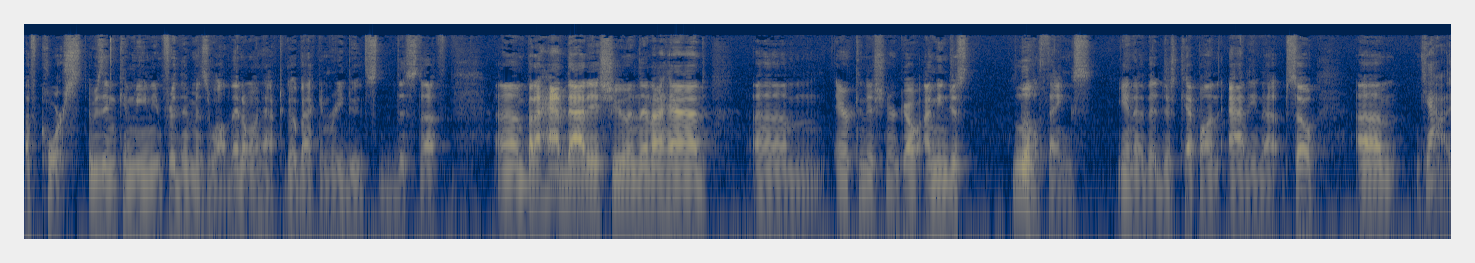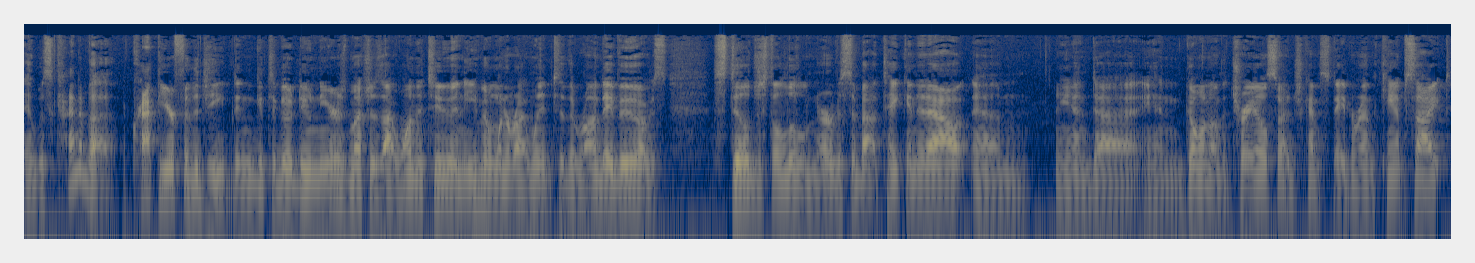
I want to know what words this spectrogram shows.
Of course. It was inconvenient for them as well. They don't want to have to go back and redo this, this stuff. Um, but i had that issue and then i had um, air conditioner go. I mean just little things you know that just kept on adding up. So um, yeah it was kind of a crap year for the jeep. Didn't get to go do near as much as i wanted to. And even whenever i went to the rendezvous i was still just a little nervous about taking it out um, and uh, and going on the trail. So I just kind of stayed around the campsite.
